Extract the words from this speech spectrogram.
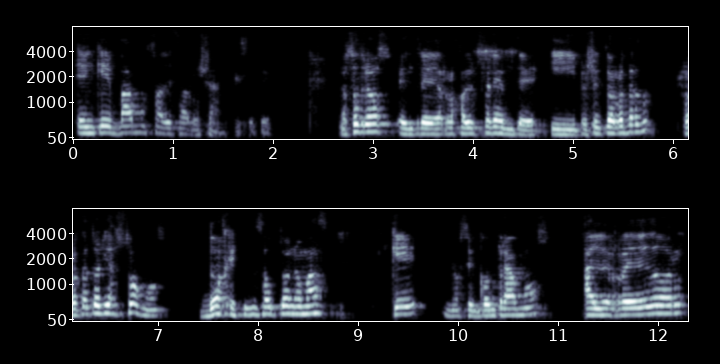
en que vamos a desarrollar ese tema. Nosotros, entre Rojo al Frente y Proyecto Rotatoria, somos dos gestiones autónomas que nos encontramos alrededor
